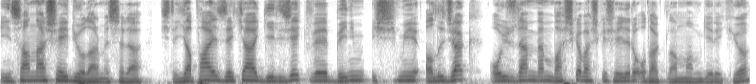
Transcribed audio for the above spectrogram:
insanlar şey diyorlar mesela işte yapay zeka gelecek ve benim işimi alacak o yüzden ben başka başka şeylere odaklanmam gerekiyor.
